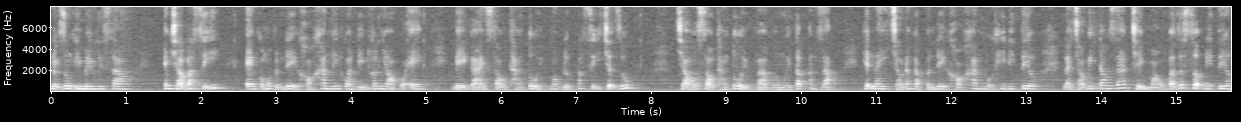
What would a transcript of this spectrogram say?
Nội dung email như sau. Em chào bác sĩ, em có một vấn đề khó khăn liên quan đến con nhỏ của em bé gái 6 tháng tuổi mong được bác sĩ trợ giúp. Cháu 6 tháng tuổi và vừa mới tập ăn dặm. Hiện nay cháu đang gặp vấn đề khó khăn mỗi khi đi tiêu là cháu bị đau rát chảy máu và rất sợ đi tiêu.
